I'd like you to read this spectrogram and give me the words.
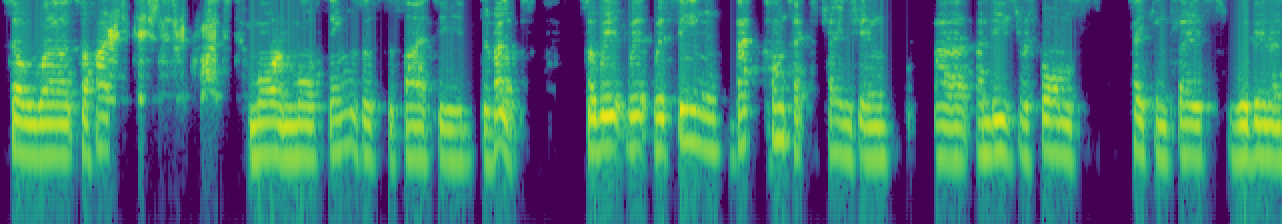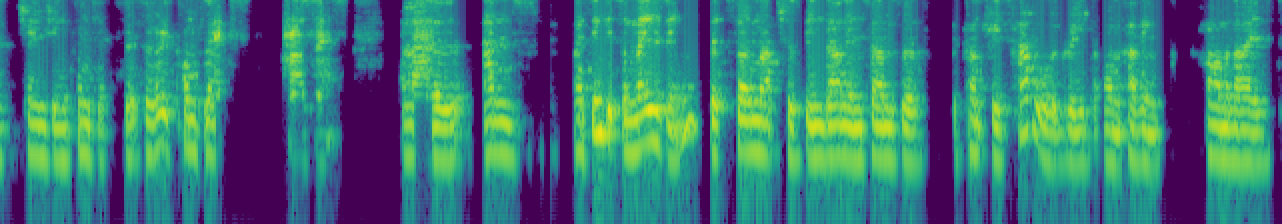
So, uh, so higher education is required to do more and more things as society develops. So we, we're, we're seeing that context changing uh, and these reforms taking place within a changing context. So it's a very complex process. Uh, and I think it's amazing that so much has been done in terms of the countries have all agreed on having harmonized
